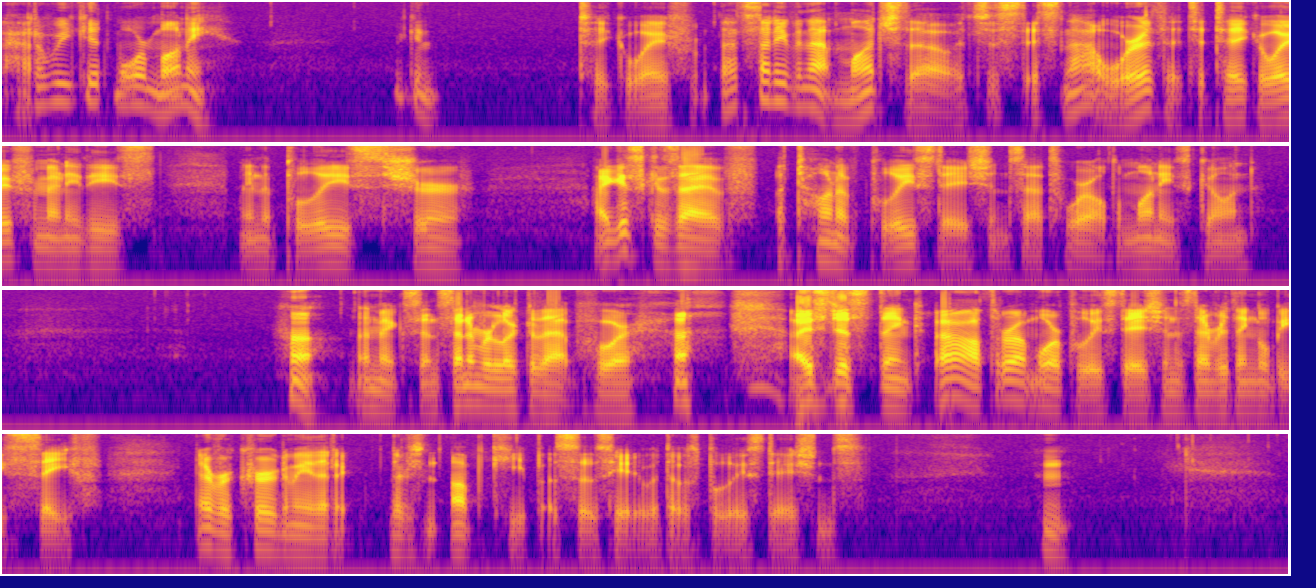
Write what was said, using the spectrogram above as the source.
How do we get more money? We can take away from... That's not even that much, though. It's just, it's not worth it to take away from any of these. I mean, the police, sure. I guess because I have a ton of police stations, that's where all the money's going. Huh, that makes sense. I never looked at that before. I just think, oh, I'll throw out more police stations and everything will be safe. Never occurred to me that it, there's an upkeep associated with those police stations. Hmm.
